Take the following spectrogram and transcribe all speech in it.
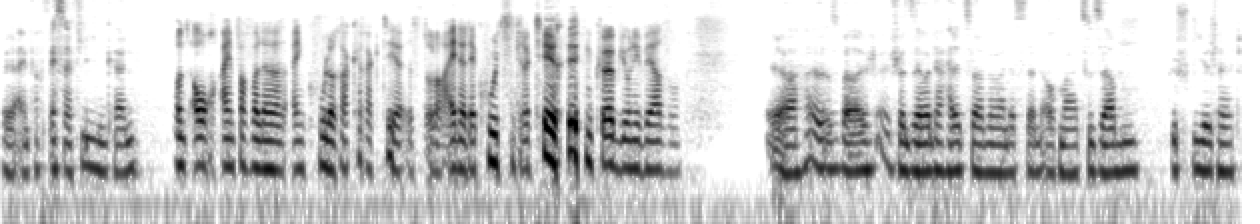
weil er einfach besser fliegen kann. Und auch einfach, weil er ein coolerer Charakter ist oder einer der coolsten Charaktere im Kirby-Universum. Ja, also es war schon sehr unterhaltsam, wenn man das dann auch mal zusammen gespielt hat.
